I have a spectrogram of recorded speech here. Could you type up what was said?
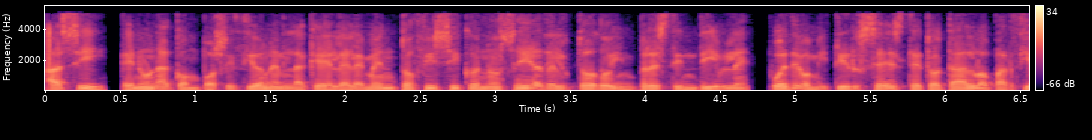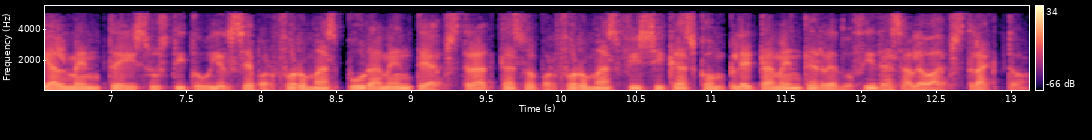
Así, en una composición en la que el elemento físico no sea del todo imprescindible, puede omitirse este total o parcialmente y sustituirse por formas puramente abstractas o por formas físicas completamente reducidas a lo abstracto.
